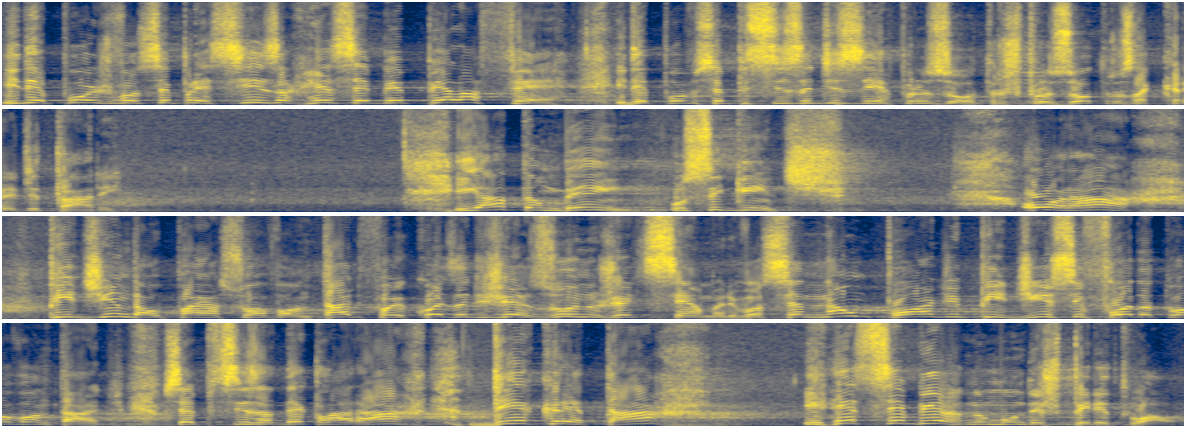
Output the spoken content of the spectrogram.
E depois você precisa receber pela fé. E depois você precisa dizer para os outros, para os outros acreditarem. E há também o seguinte: Orar pedindo ao Pai a sua vontade foi coisa de Jesus no Getsemane. Você não pode pedir se for da tua vontade. Você precisa declarar, decretar e receber no mundo espiritual.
